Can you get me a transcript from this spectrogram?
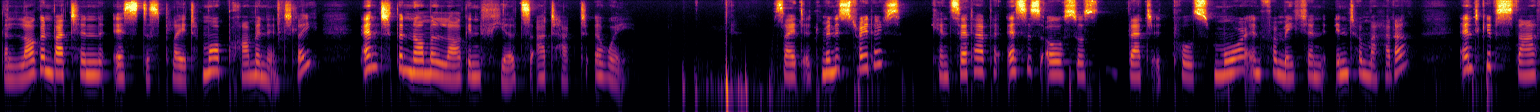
the login button is displayed more prominently and the normal login fields are tucked away. Site administrators can set up SSO so that it pulls more information into Mahara and gives staff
